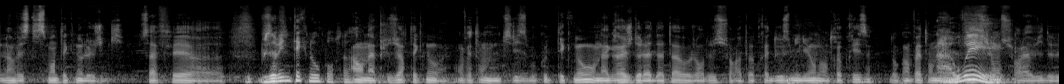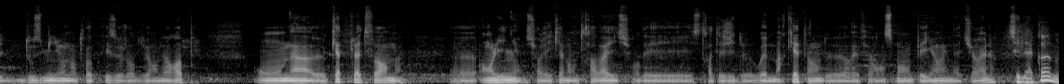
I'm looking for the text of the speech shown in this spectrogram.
l'investissement technologique. Ça fait euh, Vous avez une techno pour ça? Ah, on a plusieurs technos. ouais. En fait, on utilise beaucoup de technos. On agrège de la data aujourd'hui sur à peu près 12 millions d'entreprises. Donc, en fait, on a Ah une ouais. vision sur la vie de 12 millions d'entreprises aujourd'hui en Europe. On a euh, quatre plateformes euh, en ligne sur lesquelles on travaille sur des stratégies de web market, hein, de référencement payant et naturel. C'est de la com?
